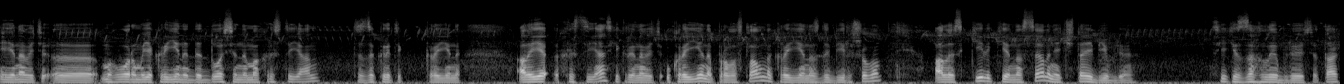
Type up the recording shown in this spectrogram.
І навіть е, ми говоримо, є країни, де досі нема християн, це закриті країни. Але є християнські країни, навіть Україна, православна країна здебільшого. Але скільки населення читає Біблію, скільки заглиблюється, так?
